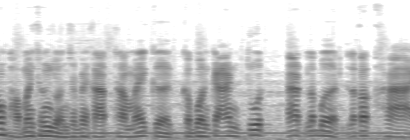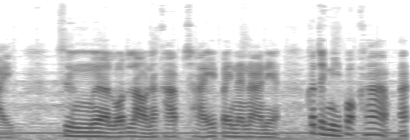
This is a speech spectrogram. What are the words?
ห้องเผาไหม้เครื่องยนต์ใช่ไหมครับทำให้เกิดกระบวนการจุดอัดระเบิดแล้วก็คลาย ซึ่งเมื่อรถเรานะครับใช้ไปนานๆเนี่ยก็จะมีพวกคราบไอ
